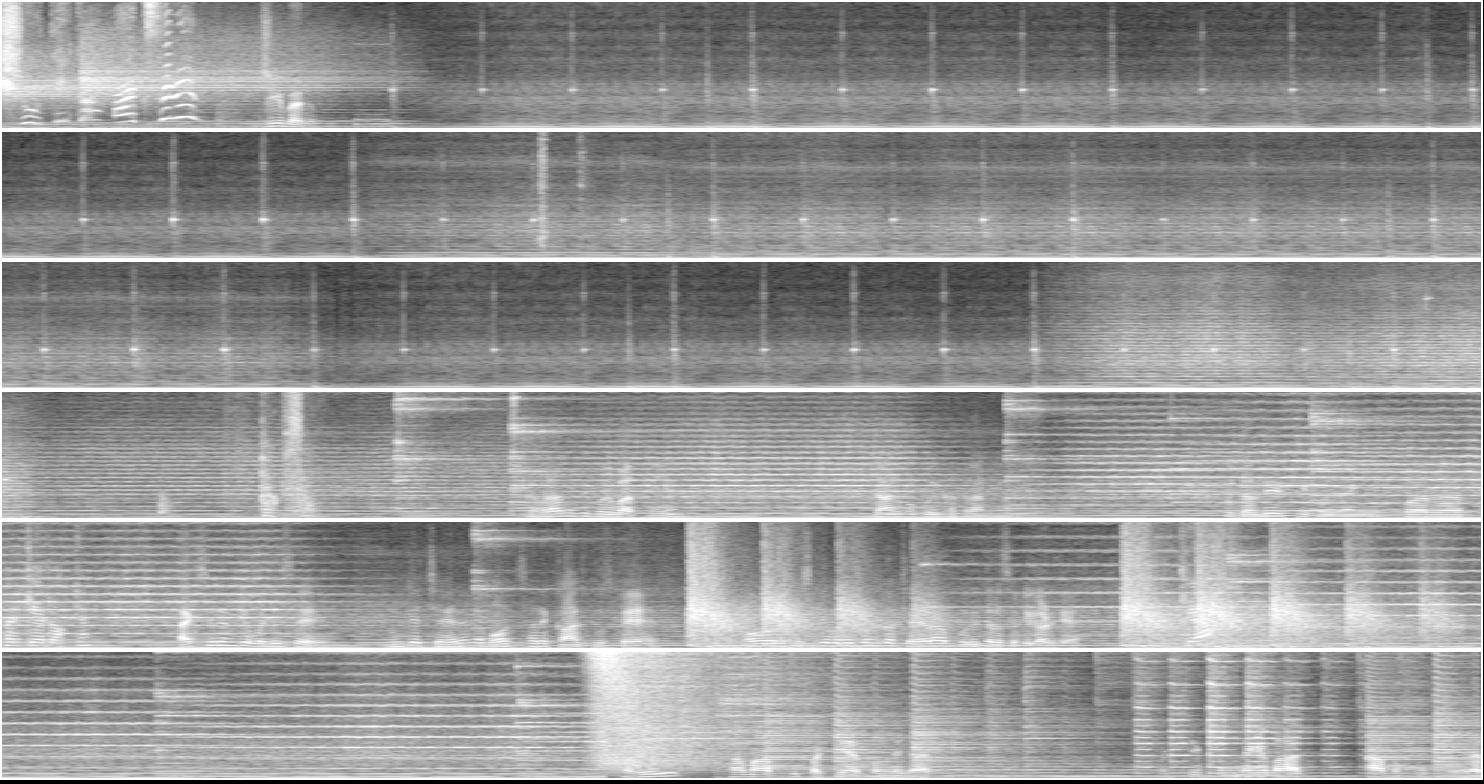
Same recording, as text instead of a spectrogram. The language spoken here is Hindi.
श्रुति का एक्सीडेंट जी मैडम। डॉक्टर साहब। घबराने की कोई बात नहीं है। जान को कोई खतरा नहीं है। वो जल्दी ठीक हो जाएँगी पर पर क्या डॉक्टर? एक्सीडेंट की वजह से उनके चेहरे में बहुत सारे कांच घुस गए हैं और इसकी वजह से उनका चेहरा बुरी तरह से बिगड़ गया है। क्या? अभी हम आपकी पट्टियाँ खोलने जा रहे हैं। पट्टी खोलने के बाद आप अपना चेहरा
